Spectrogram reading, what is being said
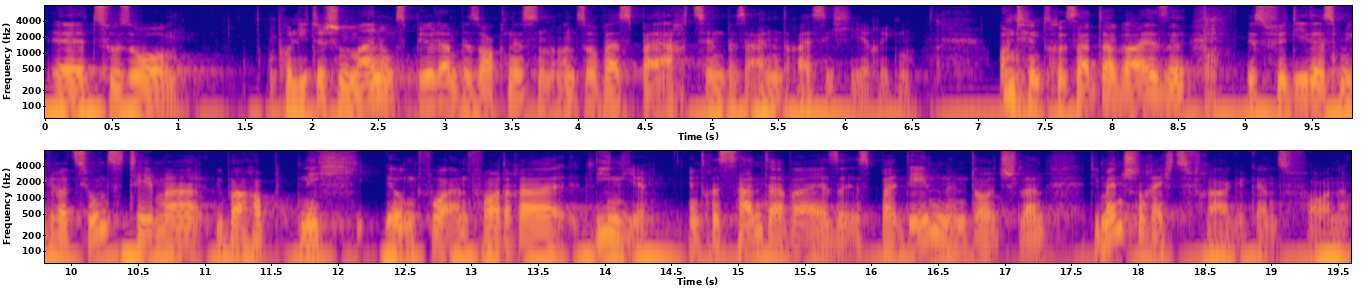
äh, zu so politischen Meinungsbildern, Besorgnissen und sowas bei 18 bis 31-Jährigen. Und interessanterweise ist für die das Migrationsthema überhaupt nicht irgendwo an vorderer Linie. Interessanterweise ist bei denen in Deutschland die Menschenrechtsfrage ganz vorne.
